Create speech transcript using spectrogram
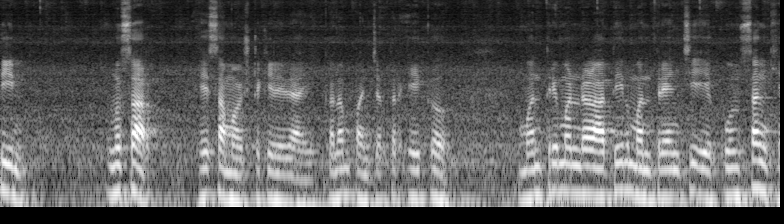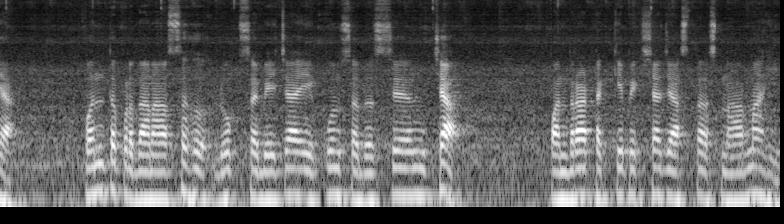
तीननुसार हे समाविष्ट केलेले आहे. कलम पंच्याहत्तर एक अ मंत्रिमंडळातील मंत्र्यांची एकूण संख्या पंतप्रधानासह लोकसभेच्या एकूण सदस्यांच्या पंधरा टक्केपेक्षा जास्त असणार नाही.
